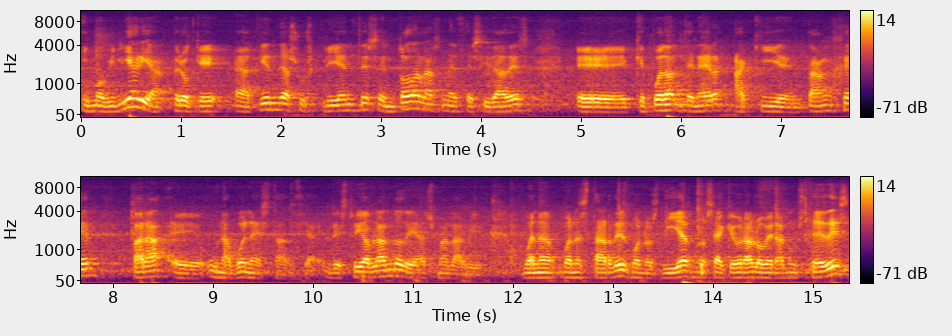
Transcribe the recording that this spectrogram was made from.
inmobiliaria, pero que atiende a sus clientes en todas las necesidades eh, que puedan tener aquí en Tánger para eh, una buena estancia. Le estoy hablando de Ashmalavi. Buena, buenas tardes, buenos días, no sé a qué hora lo verán ustedes.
